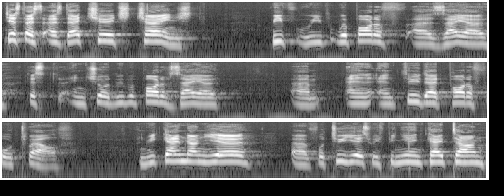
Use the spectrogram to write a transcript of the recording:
Just as, as that church changed, we we were part of uh, Zayo, just in short, we were part of Zayo um, and, and through that part of 412. And we came down here uh, for two years. We've been here in Cape Town.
